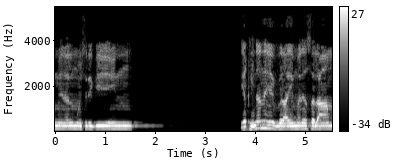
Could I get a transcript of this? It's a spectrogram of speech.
من المشرکین یقیناً ابراہیم علیہ السلام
